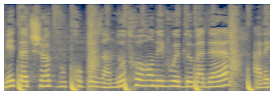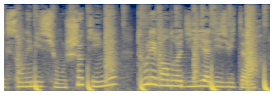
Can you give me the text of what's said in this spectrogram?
MetaChoc vous propose un autre rendez-vous hebdomadaire avec son émission Shocking tous les vendredis à 18h.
